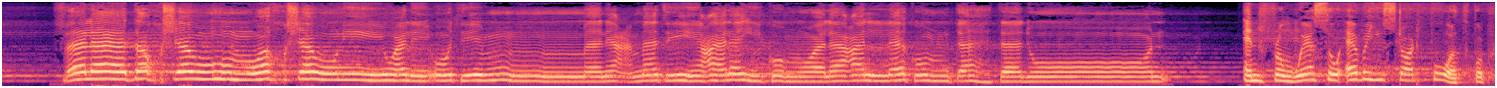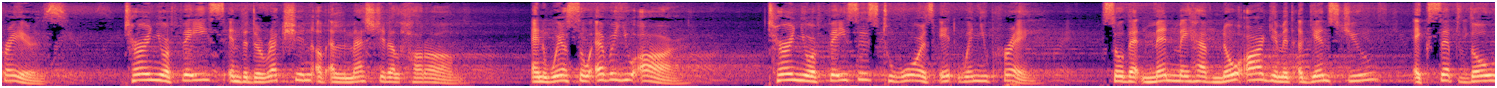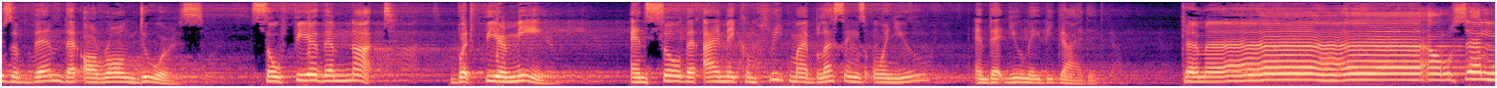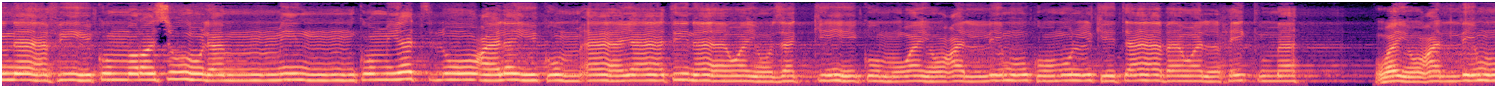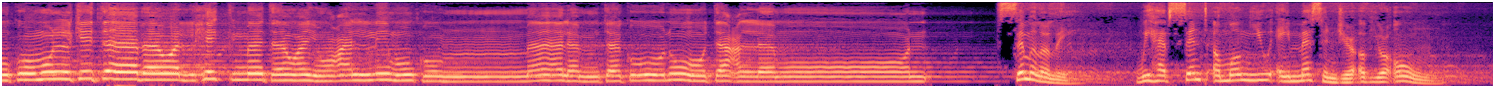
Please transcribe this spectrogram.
فلا تخشوهم واخشوني ولأتم نعمتي عليكم ولعلكم تهتدون And from wheresoever you start forth for prayers, Turn your face in the direction of Al Masjid al Haram, and wheresoever you are, turn your faces towards it when you pray, so that men may have no argument against you except those of them that are wrongdoers. So fear them not, but fear me, and so that I may complete my blessings on you and that you may be guided. أرسلنا فيكم رسولا منكم يتلو عليكم آياتنا ويزكيكم ويعلمكم الكتاب والحكمة ويعلمكم الكتاب والحكمة ويعلمكم ما لم تكونوا تعلمون Similarly, we have sent among you a messenger of your own,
